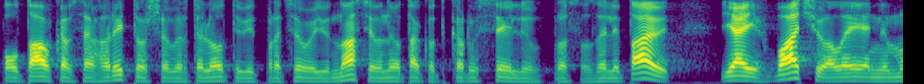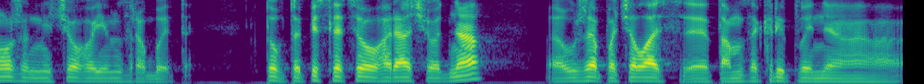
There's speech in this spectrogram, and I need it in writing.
Полтавка все горить, тому що вертольоти відпрацьовують від нас, і вони отак от каруселю просто залітають. Я їх бачу, але я не можу нічого їм зробити. Тобто, після цього гарячого дня е, вже почалось е, там закріплення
